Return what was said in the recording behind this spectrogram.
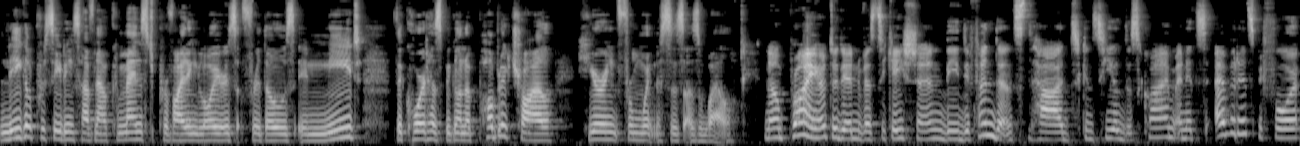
Legal proceedings have now commenced, providing lawyers for those in need. The court has begun a public trial, hearing from witnesses as well. Now, prior to the investigation, the defendants had concealed this crime and its evidence before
